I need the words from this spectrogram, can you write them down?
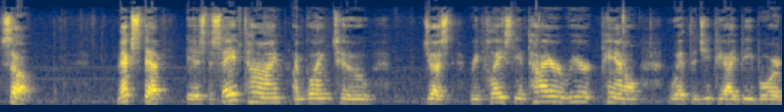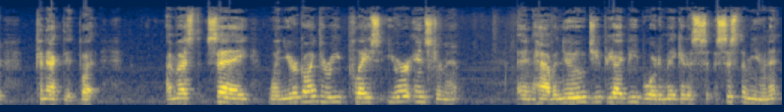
So, next step is to save time, I'm going to just replace the entire rear panel with the GPIB board connected. But I must say, when you're going to replace your instrument and have a new GPIB board and make it a system unit,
